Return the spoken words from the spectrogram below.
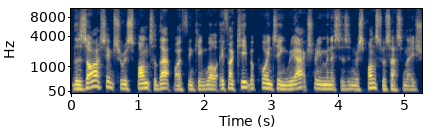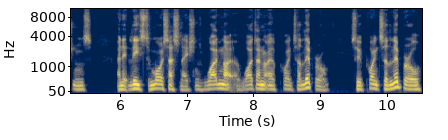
The Tsar seems to respond to that by thinking, well, if I keep appointing reactionary ministers in response to assassinations and it leads to more assassinations, why don't I, why don't I appoint a liberal? So he appoints a liberal,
